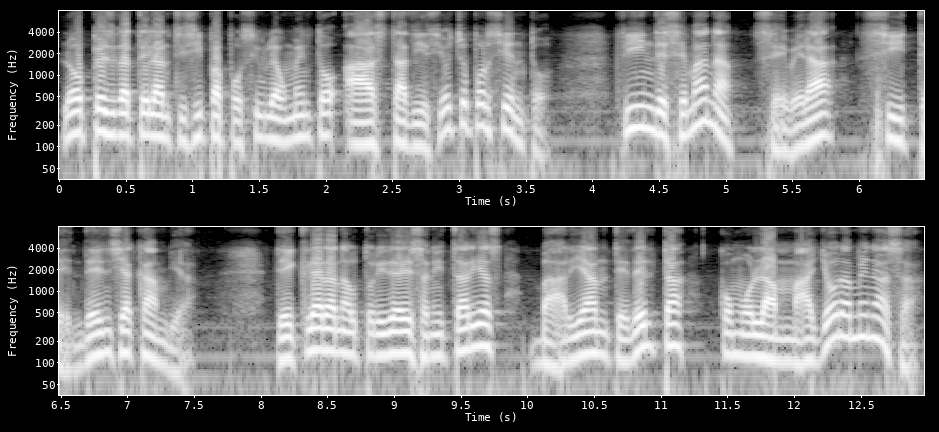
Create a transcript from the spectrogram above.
López Gatel anticipa posible aumento hasta 18%. Fin de semana se verá si tendencia cambia. Declaran autoridades sanitarias variante Delta como la mayor amenaza.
